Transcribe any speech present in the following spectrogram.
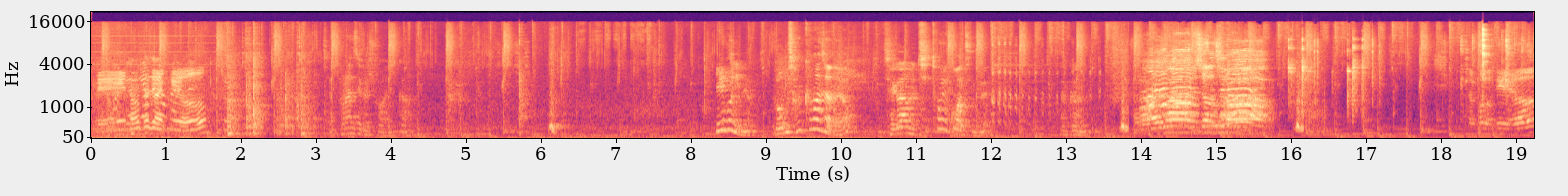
네, 다음까지 갈게요. 제가 파란색을 좋아하니까. 1번이네요. 너무 상큼하지 않아요? 제가 하면 치통일 것 같은데. 약간 아. 자, 걸어올게요.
